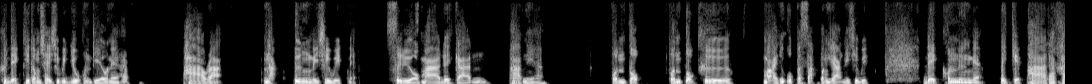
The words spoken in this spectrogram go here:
คือเด็กที่ต้องใช้ชีวิตอยู่คนเดียวเนี่ยครับ ภาระหนักอึ้งในชีวิตเนี่ย สื่อออกมาด้วยการภาพนี้ฮะฝนตก ฝนตกคือหมายถึงอุปสรรคบางอย่างในชีวิต เด็กคนหนึ่งเนี่ย ไปเก็บผ้าถ้าใคร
